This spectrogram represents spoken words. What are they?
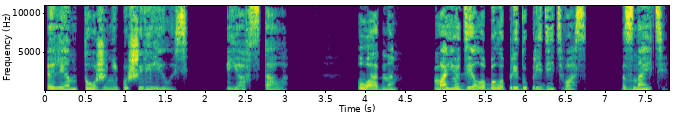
Элен тоже не пошевелилась. Я встала. «Ладно, мое дело было предупредить вас. Знаете,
